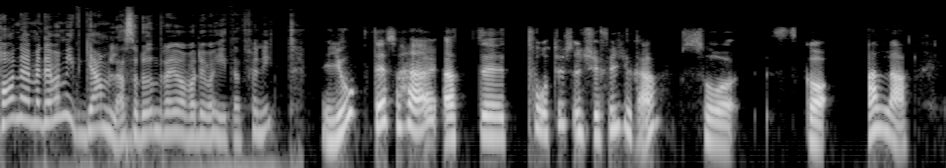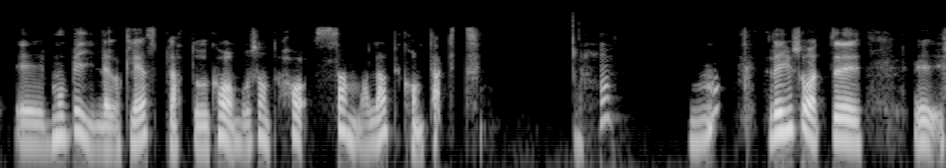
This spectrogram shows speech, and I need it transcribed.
ha, nej, men det var mitt gamla så då undrar jag vad du har hittat för nytt. Jo, det är så här att eh, 2024 så ska alla eh, mobiler och läsplattor och kameror och sånt ha samma laddkontakt. Jaha. Mm. För det är ju så att eh, eh,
